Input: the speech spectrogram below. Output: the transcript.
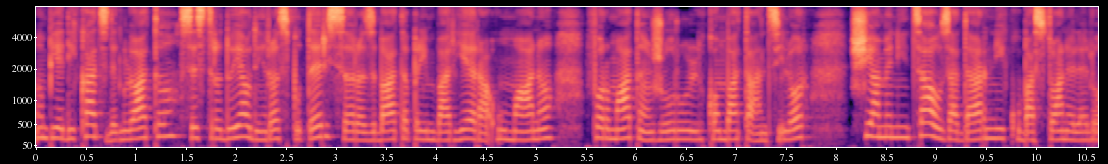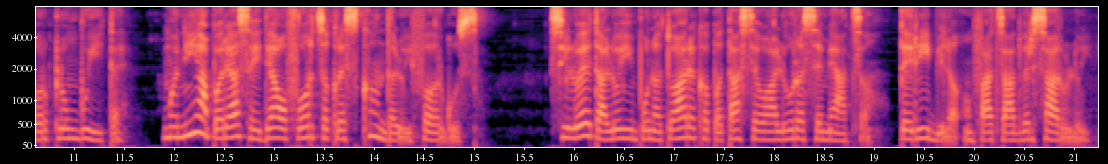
împiedicați de gloată, se străduiau din răsputeri să răzbată prin bariera umană formată în jurul combatanților și amenințau zadarnic cu bastoanele lor plumbuite. Mânia părea să-i dea o forță crescândă lui Fergus. Silueta lui impunătoare căpătase o alură semeață, teribilă în fața adversarului.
